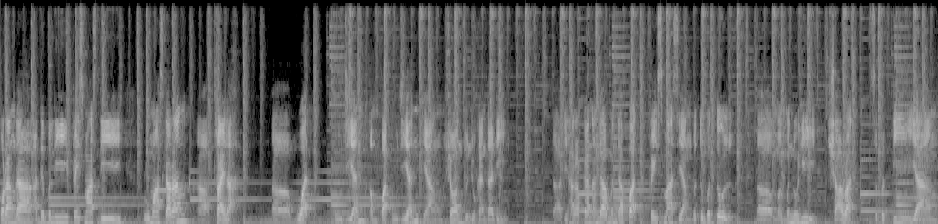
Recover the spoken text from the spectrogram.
korang dah ada beli face mask di rumah sekarang uh, try lah uh, buat ujian empat ujian yang Sean tunjukkan tadi. Uh, diharapkan anda mendapat face mask yang betul-betul uh, memenuhi syarat seperti yang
